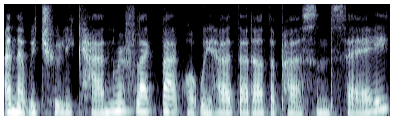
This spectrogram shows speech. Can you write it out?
and that we truly can reflect back what we heard that other person say,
